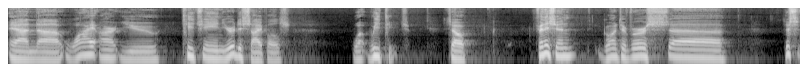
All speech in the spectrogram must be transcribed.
and uh, why aren't you teaching your disciples what we teach? So finishing, going to verse, uh, this,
